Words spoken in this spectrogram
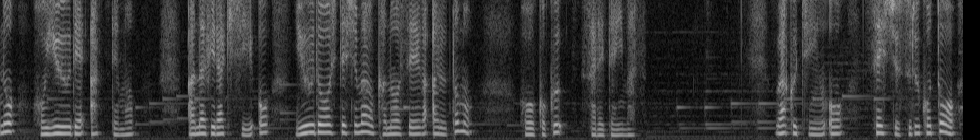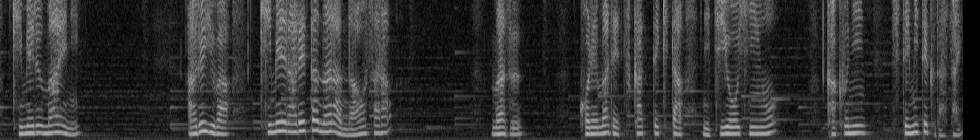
の保有であってもアナフィラキシーを誘導してしまう可能性があるとも報告されています。ワクチンを接種することを決める前にあるいは決められたならなおさらまずこれまで使ってきた日用品を確認してみてください。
